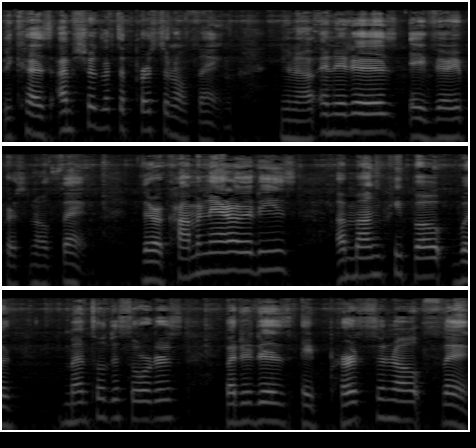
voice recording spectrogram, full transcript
because I'm sure that's a personal thing you know, and it is a very personal thing. There are commonalities among people with mental disorders, but it is a personal thing.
